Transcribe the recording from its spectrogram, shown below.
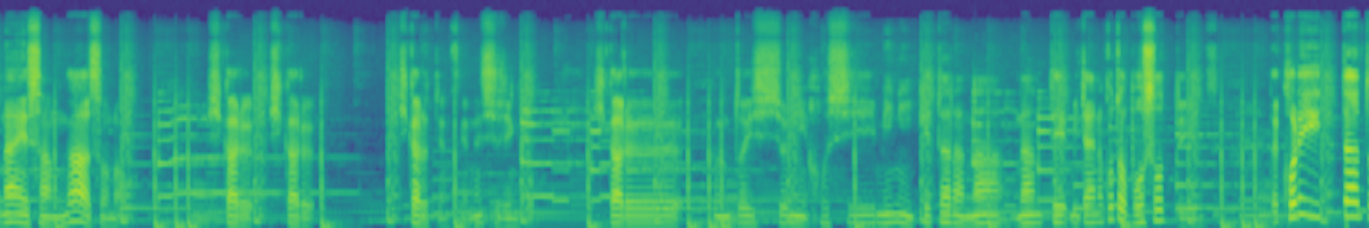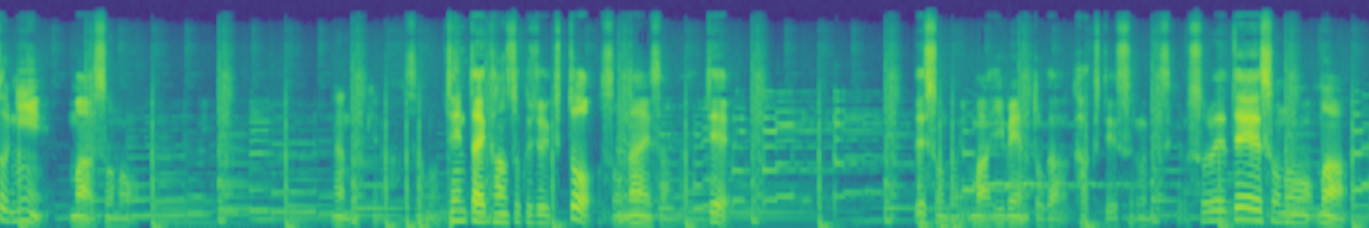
苗さんがその光る光る光るって言うんですけどね主人公。光くんと一緒に星見に行けたらななんてみたいなことをボソッと言うんですよ。でこれ言った後にまあそのなんだっけなその天体観測所行くとその苗さんがいてでそのまあイベントが確定するんですけどそれでそのまあ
